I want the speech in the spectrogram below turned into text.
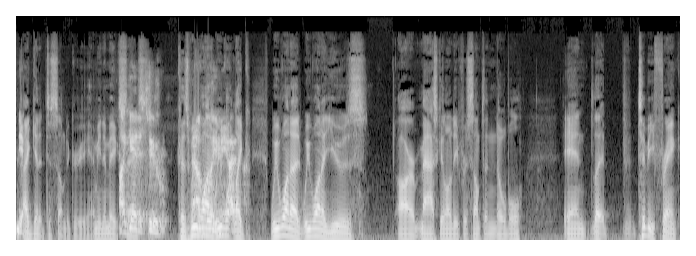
Yeah. I get it to some degree. I mean, it makes. I get it too. because we Now, want believe we want like we want to we want to use our masculinity for something noble and let, to be frank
